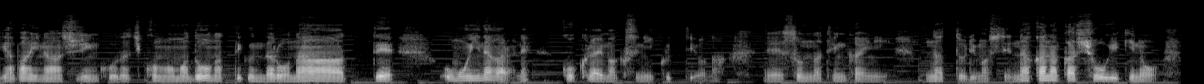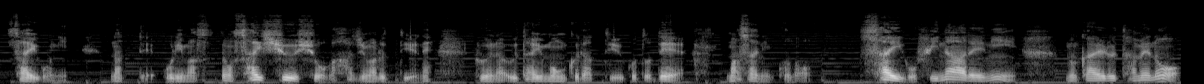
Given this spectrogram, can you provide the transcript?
ー、やばいな、主人公たち、このままどうなっていくんだろうなーって思いながらね、こうクライマックスに行くっていうような、えー、そんな展開になっておりまして、なかなか衝撃の最後になっております。でも最終章が始まるっていうね、風な歌い文句だっていうことで、まさにこの最後フィナーレに迎えるための、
